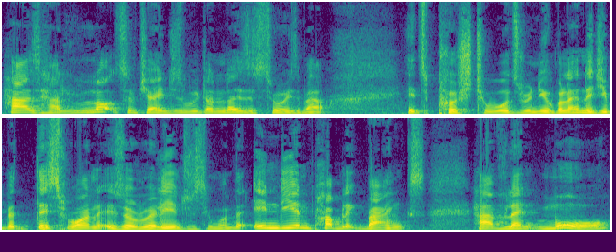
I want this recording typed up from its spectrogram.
has had lots of changes. We've done loads of stories about its push towards renewable energy. But this one is a really interesting one. The Indian public banks have lent more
